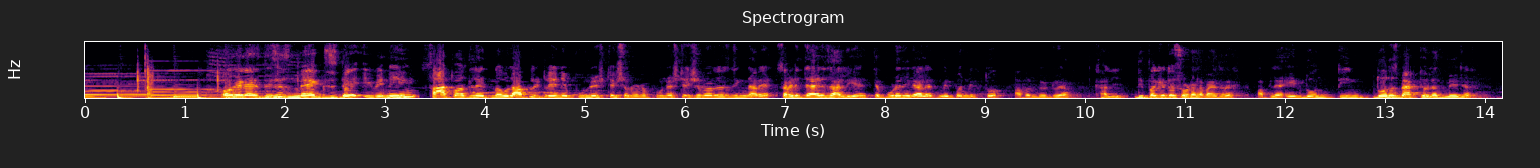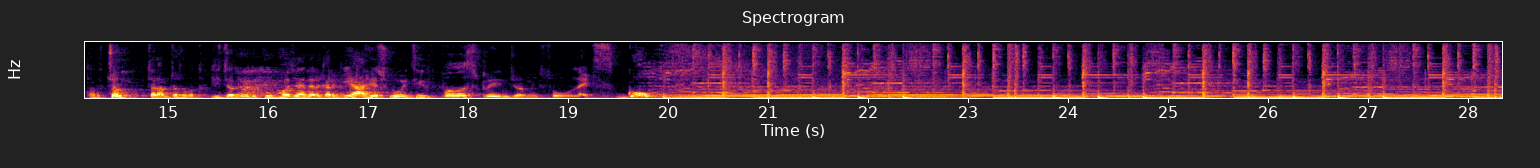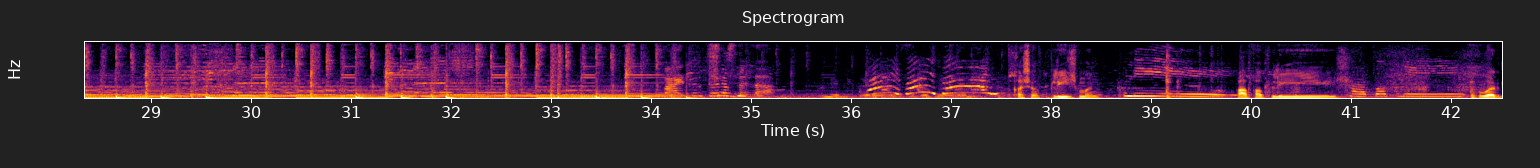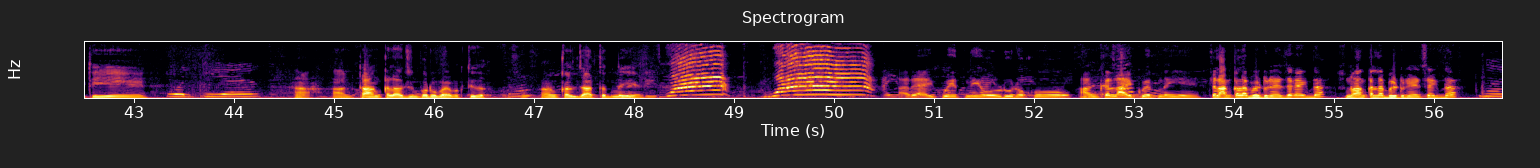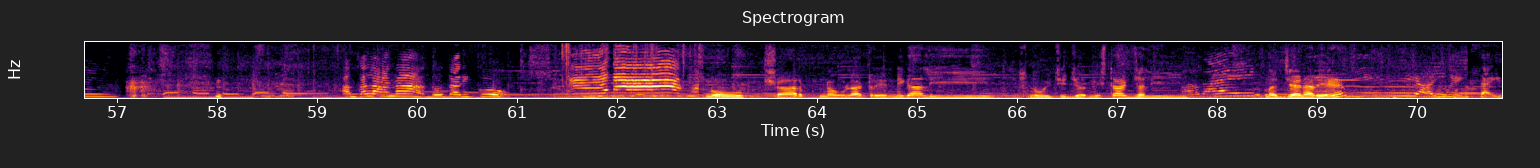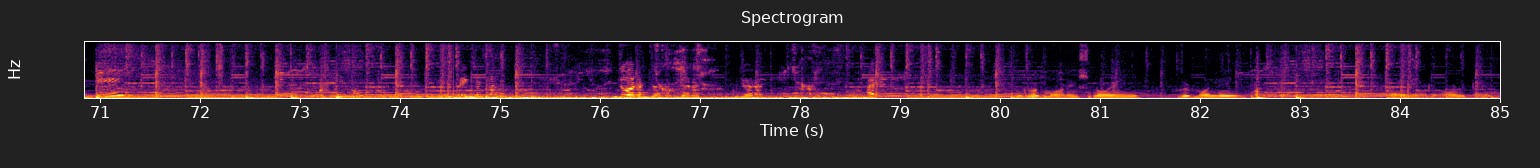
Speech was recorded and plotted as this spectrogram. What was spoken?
Okay guys this is next day evening सात वाजले नऊला आपली ट्रेन आहे पुणे स्टेशनवर पुणे स्टेशनवरच निघणार आहे. सगळी तयारी झाली आहे ते पुढे निघालेत. मी पण निघतो. आपण भेटूया खाली. दीपक येतो सोडायला पाहिजे आपल्या एक दोन तीन दोनच बॅग ठेवल्यात मेजर तर चलो चल आमच्यासोबत. ही जर्नी खूप मजा येणार कारण की आहे स्नोईची first train journey so let's go कसं प्लीज म्हण. पापा प्लीज. वरती ये. वरती ये. हा आलो. तर अंकल अजून पण उभा आहे बघ तिथं. अंकल जातच नाहीये. अरे ऐकू येत नाही ओरडू नको. अंकलला ऐकू येत नाहीये. चल अंकलला भेटून यायचं का एकदा? सुनो अंकलला भेटून यायचं एकदा. नाही. अंकल आना दो तारीख को स्नो शार्प नऊला ट्रेन निघाली. स्नोची जर्नी स्टार्ट झाली. मज्जा येणार रे आर यू एक्साइटेड जोरात जोरात. जोरात जोरात good morning snowy good morning on time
